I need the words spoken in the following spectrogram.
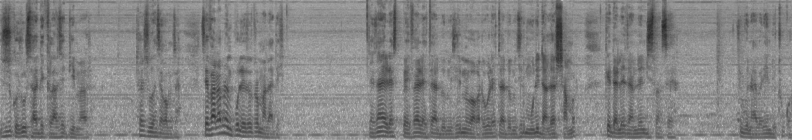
jusqu'au jour où ça va déclencher puis il meurt. Très souvent, c'est comme ça. C'est valable même pour les autres maladies. Les gens restent, préfèrent rester à domicile, même rester à domicile, mourir dans leur chambre, que d'aller dans un dispensaire. Si vous n'avez rien de tout, quoi.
